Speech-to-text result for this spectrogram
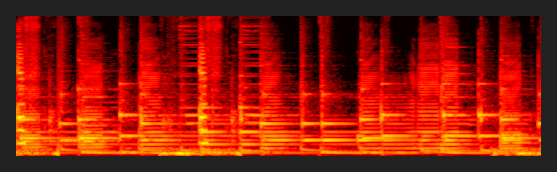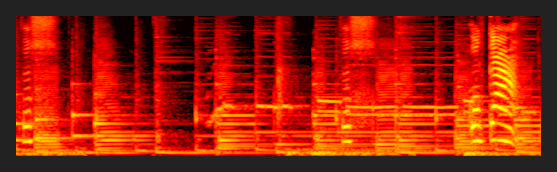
F. F. Fish. Fish. Con cạn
